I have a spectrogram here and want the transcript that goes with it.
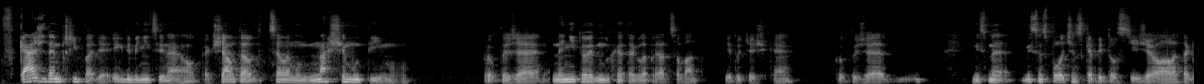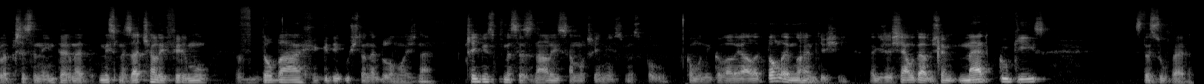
v každém případě, i kdyby nic jiného, tak shoutout celému našemu týmu, protože není to jednoduché takhle pracovat, je to těžké, protože my jsme, my jsme společenské bytosti, že jo, ale takhle přes ten internet. My jsme začali firmu v dobách, kdy už to nebylo možné. Předtím jsme se znali, samozřejmě jsme spolu komunikovali, ale tohle je mnohem těžší. Takže shoutout všem Mad Cookies, jste super.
